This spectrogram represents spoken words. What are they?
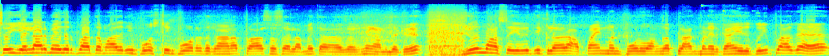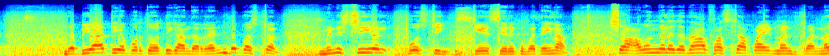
ஸோ எல்லாருமே எதிர்பார்த்த மாதிரி போஸ்டிங் போடுறதுக்கான ப்ராசஸ் எல்லாமே த நடந்திருக்கு. ஜூன் மாதம் இறுதிக்குள்ளார அப்பாயின்மெண்ட் போடுவாங்க பிளான் பண்ணியிருக்காங்க. இது குறிப்பாக இந்த பிஆர்டியை பொறுத்த வரைக்கும் அந்த ரெண்டு பர்சன்ட் மினிஸ்ட்ரியல் போஸ்டிங் கேஸ் இருக்குது பார்த்தீங்கன்னா. ஸோ அவங்களுக்கு தான் ஃபஸ்ட் அப்பாயின்மெண்ட் பண்ண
